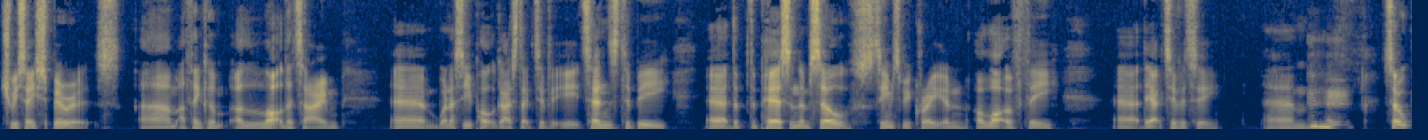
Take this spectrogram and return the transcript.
should we say, spirits. Um, I think a, a lot of the time um, when I see poltergeist activity, it tends to be uh, the the person themselves seems to be creating a lot of the uh, the activity. Um, mm-hmm. So,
